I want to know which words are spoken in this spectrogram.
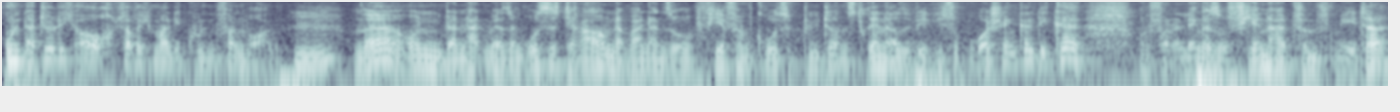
und natürlich auch, sag ich mal, die Kunden von morgen. Ne? Und dann hatten wir so ein großes Terrarium, da waren dann so vier, fünf große Pythons drin, also wirklich so Oberschenkeldicke und von der Länge so viereinhalb, fünf Meter.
